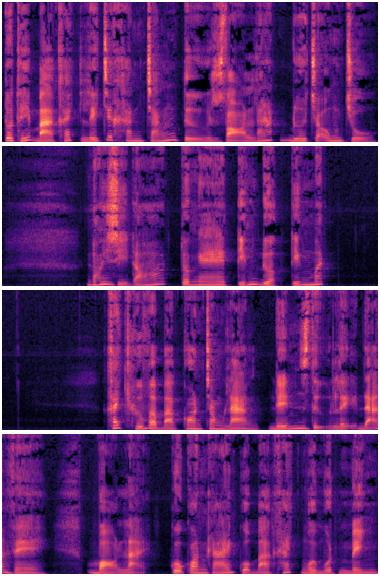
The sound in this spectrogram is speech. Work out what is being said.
tôi thấy bà khách lấy chiếc khăn trắng từ giỏ lát đưa cho ông chủ. Nói gì đó, tôi nghe tiếng được tiếng mất. Khách khứa và bà con trong làng đến dự lễ đã về, bỏ lại cô con gái của bà khách ngồi một mình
